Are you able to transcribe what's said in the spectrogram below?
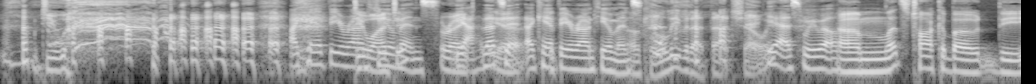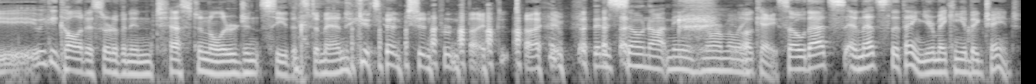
Do you? I can't be around humans. Right, Yeah, that's yeah. it. I can't be around humans. okay, we'll leave it at that, shall we? Yes, we will. Um, let's talk about the. We could call it a sort of an intestinal urgency that's demanding attention from time to time. that is so not me normally. okay, so that's and that's the thing. You're making a big change,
